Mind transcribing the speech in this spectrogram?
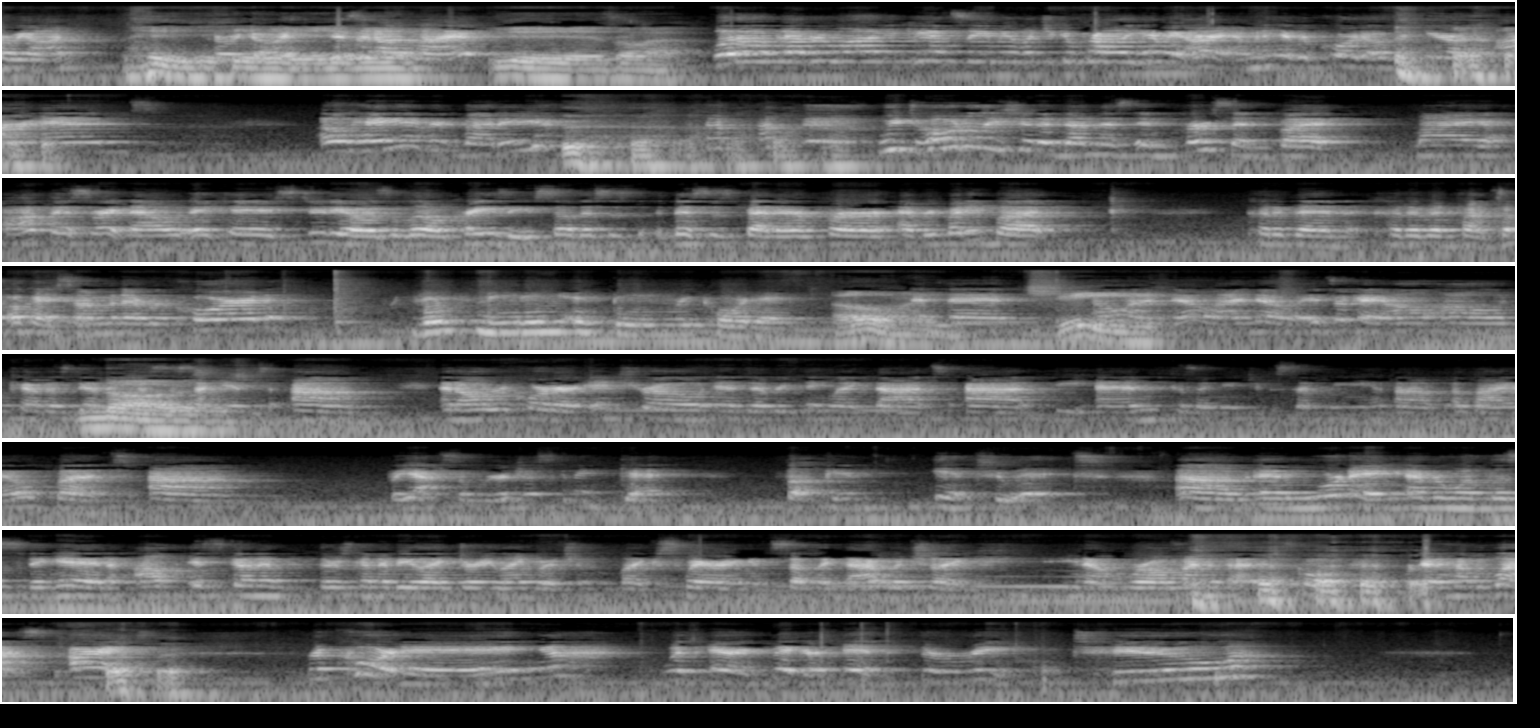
Are we on? yeah, Are we yeah, going? yeah, Is it on live? Yeah, yeah, it's on live. What up, everyone? You can't see me, but you can probably hear me. All right, I'm gonna hit record over here on our end. Oh, hey, everybody. we totally should have done this in person, but my office right now, aka studio, is a little crazy. So this is this is better for everybody, but could have been could have been fun. So okay, so I'm gonna record. This meeting is being recorded. oh my. And then, Gee. oh, I know, I know. It's okay. I'll, I'll count us down No, in just a second. Um, and I'll record our intro and everything like that at the end because I need you to send me um, a bio. But, um, but yeah, so we're just gonna get fucking into it. Um, and warning everyone listening in, I'll, it's gonna there's gonna be like dirty language and like swearing and stuff like that, which like you know we're all fine with that. It's cool. we're gonna have a blast. All right. Recording with Eric Bigger in three, two.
